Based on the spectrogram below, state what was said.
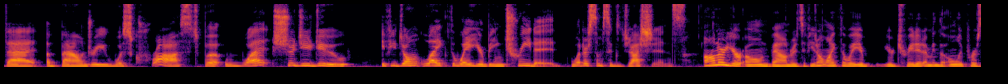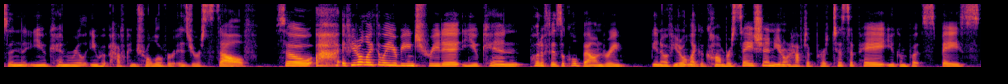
that a boundary was crossed, but what should you do if you don't like the way you're being treated? What are some suggestions? Honor your own boundaries. If you don't like the way you're, you're treated, I mean, the only person that you can really you have control over is yourself. So, if you don't like the way you're being treated, you can put a physical boundary. You know, if you don't like a conversation, you don't have to participate. You can put space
